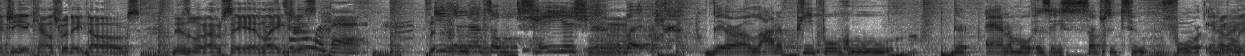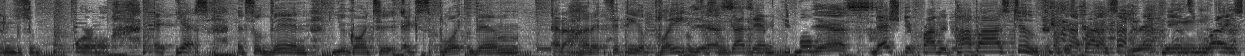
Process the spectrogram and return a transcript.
IG accounts for their dogs. This is what I'm saying. Like, What's wrong just with that? Even that's okayish. Mm. But there are a lot of people who their animal is a substitute for interacting Humans. with the world. And yes, and so then you're going to exploit them at 150 a plate for Yes. some goddamn people. yes. That shit probably Popeyes too. It's probably some red beans and rice.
